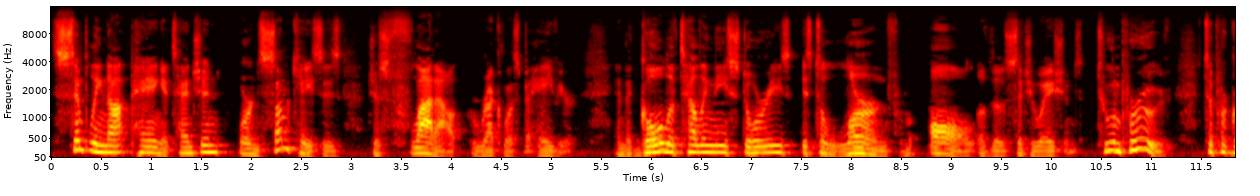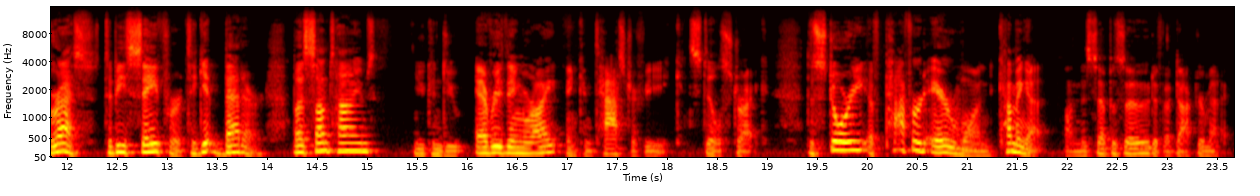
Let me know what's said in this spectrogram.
simply not paying attention, or in some cases, just flat out reckless behavior. And the goal of telling these stories is to learn from all of those situations, to improve, to progress, to be safer, to get better. But sometimes you can do everything right and catastrophe can still strike. The story of Pafford Air One coming up on this episode of the Dr. Medic.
